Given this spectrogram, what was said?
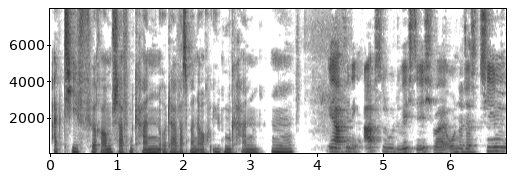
aktiv für Raum schaffen kann oder was man auch üben kann. Mhm. Ja, finde ich absolut wichtig, weil ohne das Team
